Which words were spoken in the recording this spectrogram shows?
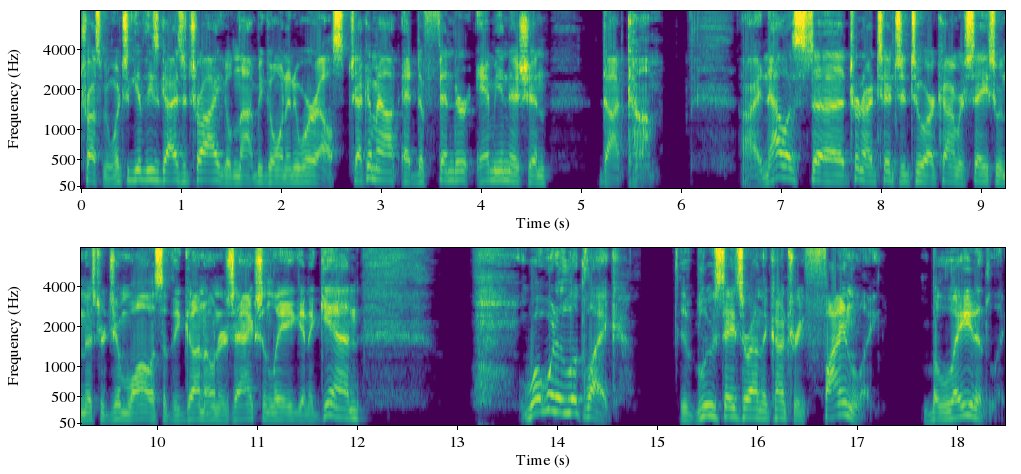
Trust me, once you give these guys a try, you'll not be going anywhere else. Check them out at defenderammunition.com. All right, now let's uh, turn our attention to our conversation with Mr. Jim Wallace of the Gun Owners Action League. And again, what would it look like if blue states around the country finally, belatedly,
